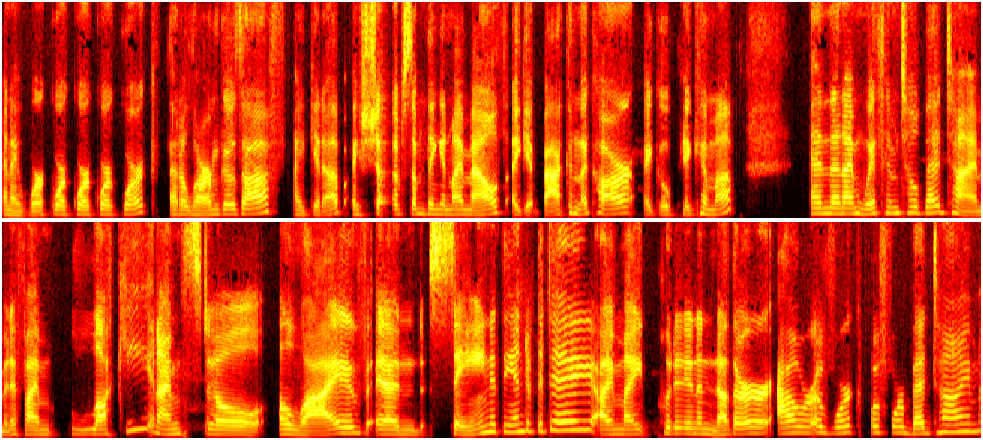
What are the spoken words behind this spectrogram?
and I work, work, work, work, work. That alarm goes off. I get up, I shove something in my mouth, I get back in the car, I go pick him up, and then I'm with him till bedtime. And if I'm lucky and I'm still alive and sane at the end of the day, I might put in another hour of work before bedtime.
